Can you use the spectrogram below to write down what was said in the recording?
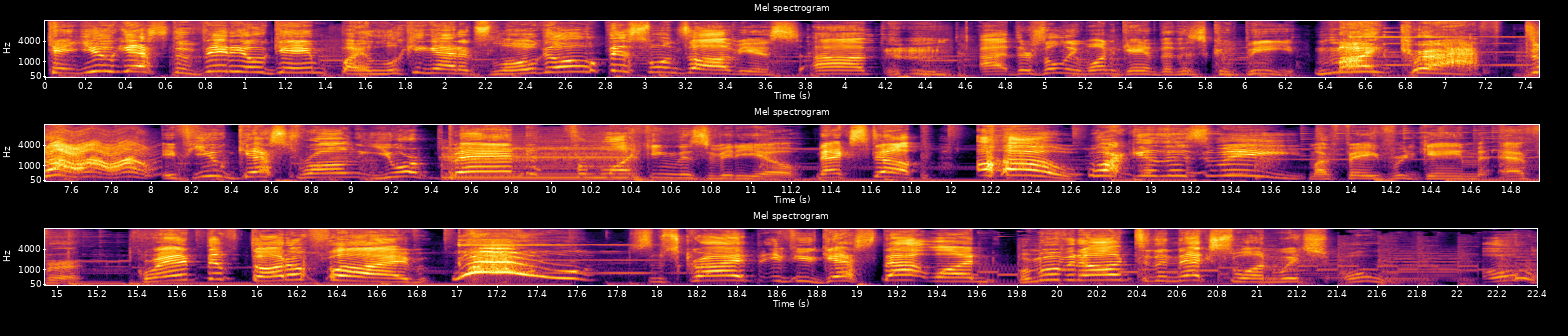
Can you guess the video game by looking at its logo? This one's obvious. Um, uh, there's only one game that this could be. Minecraft! Duh! If you guessed wrong, you are banned from liking this video. Next up, oh, what could this be? My favorite game ever. Grand Theft Auto 5. Woo! Subscribe if you guessed that one. We're moving on to the next one, which, oh, oh,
